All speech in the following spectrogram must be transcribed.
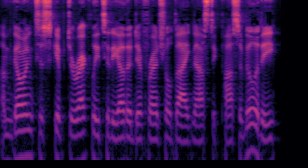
I'm going to skip directly to the other differential diagnostic possibility,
